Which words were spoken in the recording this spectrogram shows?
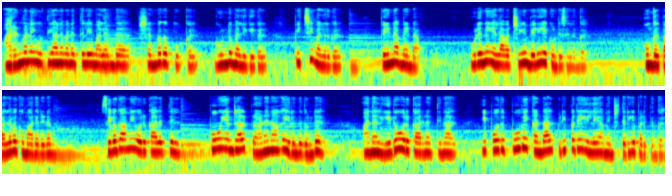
அரண்மனை உத்தியானவனத்திலே மலர்ந்த செண்பக பூக்கள் குண்டு மல்லிகைகள் பிச்சி மலர்கள். வேண்டாம் வேண்டாம். உடனே எல்லாவற்றையும் வெளியே கொண்டு செல்லுங்கள். உங்கள் பல்லவகுமாரரிடம் சிவகாமி ஒரு காலத்தில் பூ என்றால் பிராணனாக இருந்ததுண்டு. ஆனால் ஏதோ ஒரு காரணத்தினால் இப்போது பூவை கண்டால் பிடிப்பதே இல்லையாம் என்று தெரியப்படுத்துங்கள்.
